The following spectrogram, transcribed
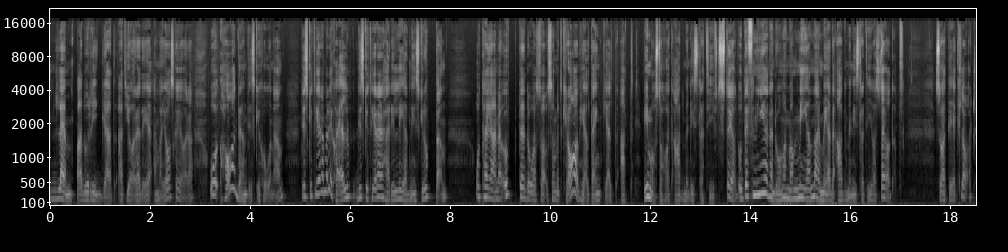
lämpad och riggad att göra det än vad jag ska göra? Och ha den diskussionen. Diskutera med dig själv, diskutera det här i ledningsgruppen. Och ta gärna upp det då så, som ett krav helt enkelt att vi måste ha ett administrativt stöd. Och definiera då vad man menar med det administrativa stödet. Så att det är klart.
